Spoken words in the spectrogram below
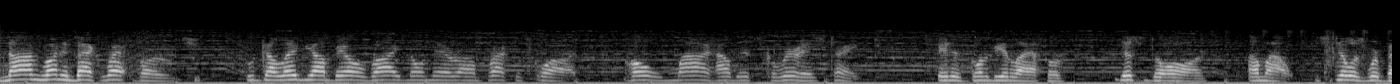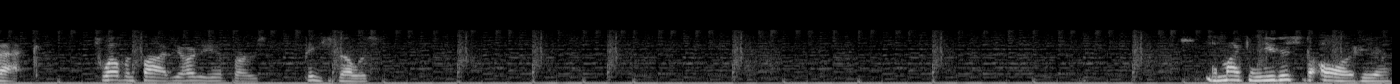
non-running back Ratbirds. We've got Le'Veon Bell riding on their um, practice squad. Oh my, how this career has changed. It is going to be a laugher. This is the R. I'm out. Still as we're back. 12 and 5. You heard it here first. Peace, fellas. The Mike and you, this is the R here.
